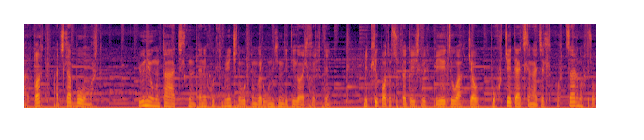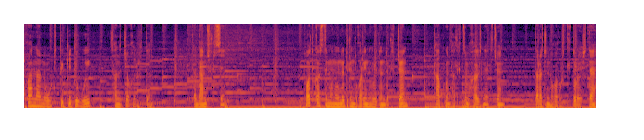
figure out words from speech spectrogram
10 дугаарт ажлаа бүү умарт. Юуны өмнө та ажилт нь таны хөдөлмөрийн чинь үр дүнгээр үнэлнэ гэдгийг ойлгох хэрэгтэй. Мэдлэг боловсруулалтаа дээшлүүл бие зөв авч яв. Бүх хүчээ дайчлан ажил, хувцсаар нүхтэж ухаанаар нүгддэг гэдэг үгийг санаж явах хэрэгтэй. Танд амжилт хүсье. Подкастын мөн өнөөдрийн дугаар энэ хүрээд өндөрлөж байна. Та бүхэн таалагдсан байхаа гэж найдаж байна. Дараагийн дугаар хүртэл дүр баяр таа.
